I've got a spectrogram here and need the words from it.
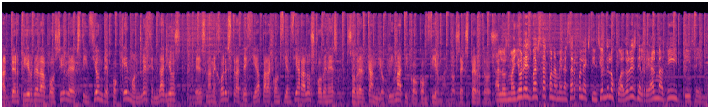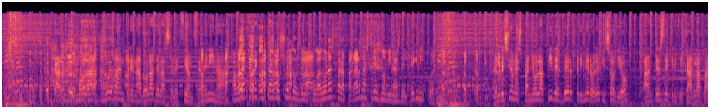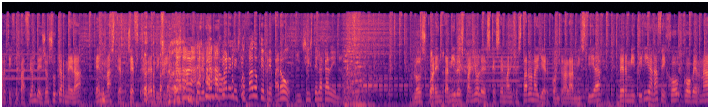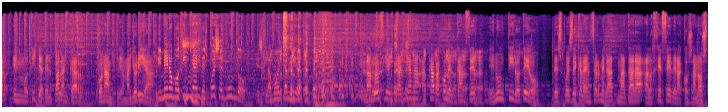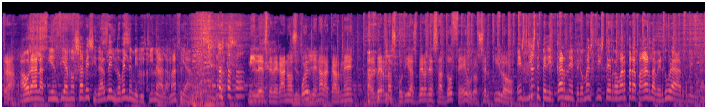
Advertir de la posible extinción de Pokémon legendarios es la mejor estrategia para concienciar a los jóvenes sobre el cambio climático, confirman los expertos. A los mayores basta con amenazar con la extinción de los jugadores del Real Madrid, dicen. Carmen Mola, nueva entrenadora de la selección femenina. Habrá que recortar los sueldos de las jugadoras para pagar las tres nóminas del técnico. Televisión Española pide ver primero el episodio antes de criticar la participación de Josu Ternera en Masterchef Celebrity. Es más, deberían probar el estofado que preparó, insiste la cadena. Los 40.000 españoles que se manifestaron ayer contra la amnistía permitirían a Feijó gobernar en Motilla del Palancar con amplia mayoría. Primero Motilla y después el mundo, exclamó el candidato. La mafia italiana acaba con el cáncer en un tiroteo después de que la enfermedad matara al jefe de la Cosa Nostra. Ahora la ciencia no sabe si darle el Nobel de Medicina a la mafia. Miles de veganos vuelven a la carne al ver las judías verdes a 12 euros el kilo. Es triste pedir carne, pero más triste robar para pagar la verdura, argumentan.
